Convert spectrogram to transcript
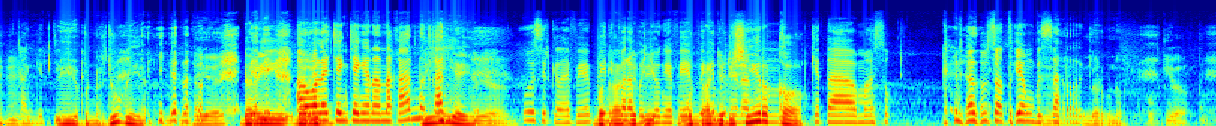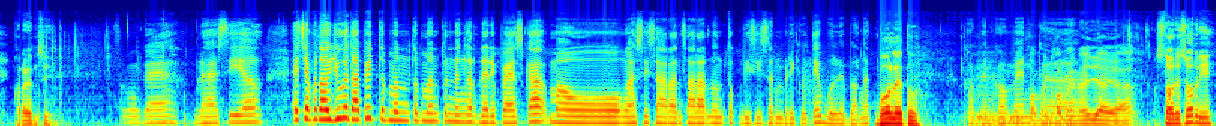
Kaget. Iya bener juga ya. Iya. Dari dari Awalnya ceng-cengan anak-anak kan. Iya iya. Uh, circle FVP ini para jadi- pejuang FVP beneran kan jadi circle. Kita masuk ke dalam satu yang besar. gitu. Bener bener. Keren sih. Semoga berhasil. Eh siapa tahu juga tapi teman-teman pendengar dari PSK mau ngasih saran-saran untuk di season berikutnya boleh banget Boleh tuh. komen-komen ke Komen-komen aja ya. Story story.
